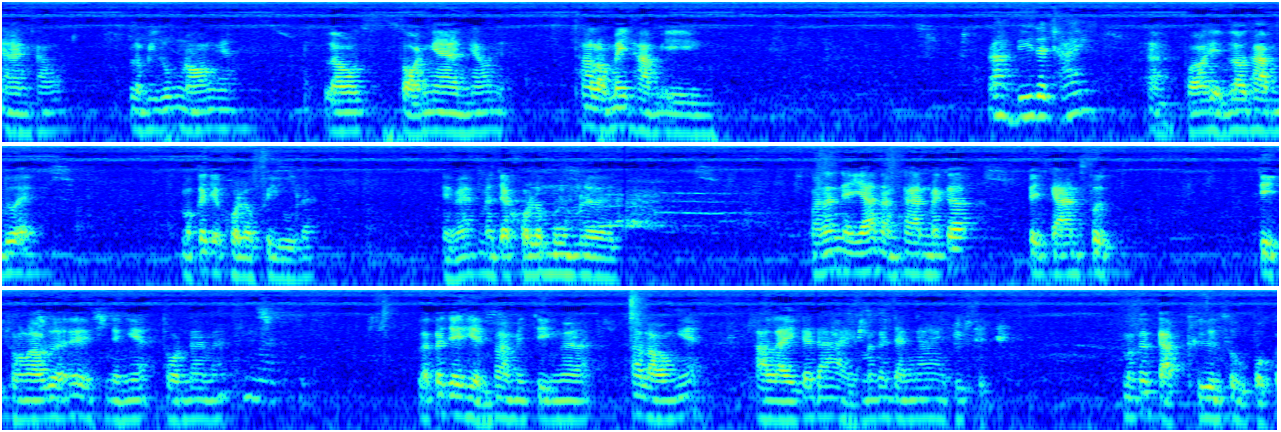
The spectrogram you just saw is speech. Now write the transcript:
งานเขาเรามีลูกน้องเนี่ยเราสอนงานเขาเนี่ย ถ้าเราไม่ทำเองอะดีจะใช้อะพอเห็นเราทำด้วย มันก็จะคนละฟิลแล้ว เห็นไหมมันจะคนละมุมเลย เพราะนั้นในยะสำคัญมันก็เป็นการฝึกจิตของเราด้วยเอ้ยอย่างเงี้ย ทนได้ไหมแล้วก็จะเห็นความเป็นจริงว่า ถ้าเราเงี้ยอะไรก็ได้ มันก็จะง่ายที่สุด มันก็กลับคืนสู่ปก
